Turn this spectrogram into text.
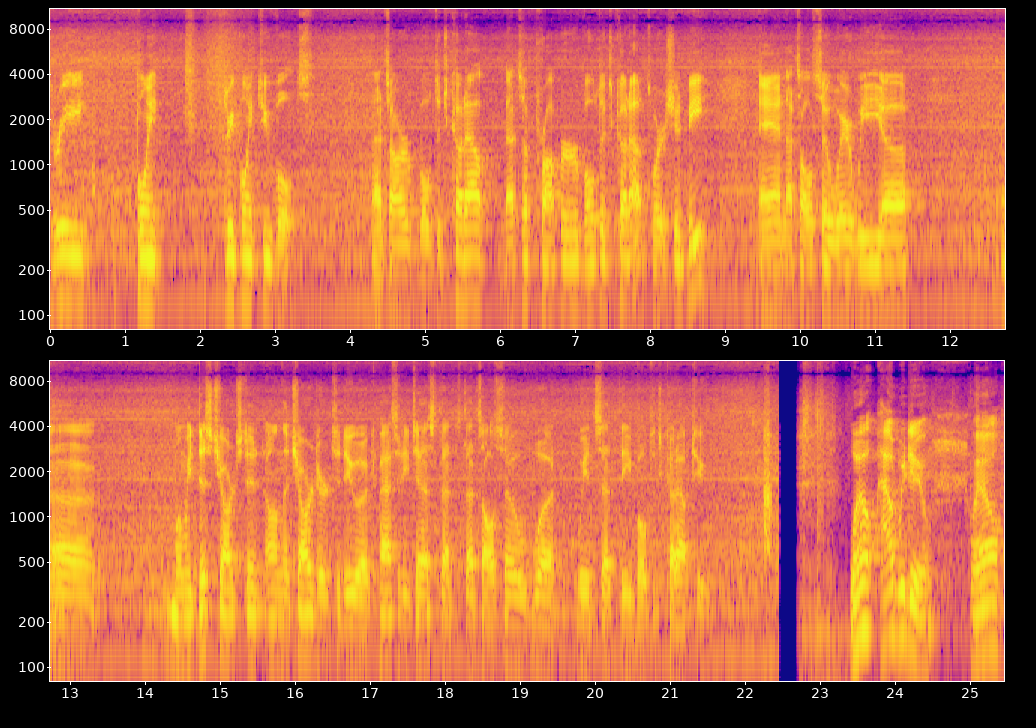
3.3.2 volts. That's our voltage cutout. That's a proper voltage cutout. It's where it should be. And that's also where we, uh, uh, when we discharged it on the charger to do a capacity test, that's, that's also what we had set the voltage cutout to. Well, how'd we do? Well,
